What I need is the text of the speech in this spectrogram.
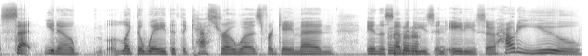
set, you know, like the way that the Castro was for gay men in the mm-hmm. 70s and 80s. So, how do you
